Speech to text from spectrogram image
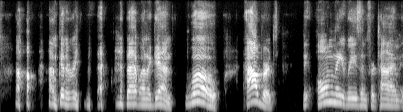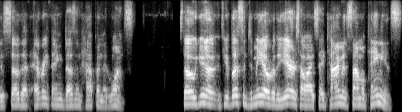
I'm going to read that, that one again. Whoa, Albert, the only reason for time is so that everything doesn't happen at once. So, you know, if you've listened to me over the years, how I say time is simultaneous.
